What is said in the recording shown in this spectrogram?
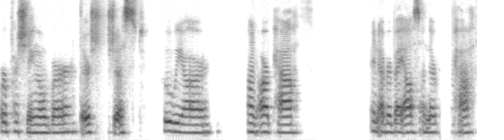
or pushing over. There's just who we are on our path and everybody else on their path.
